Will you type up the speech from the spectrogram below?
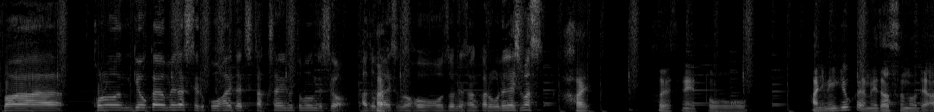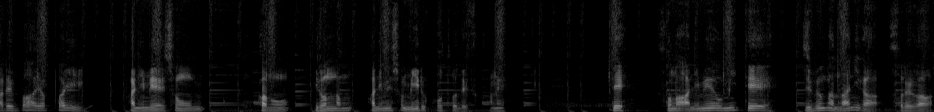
まあこの業界を目指している後輩たちたくさんいると思うんですよ。アドバイスの方、大曽根さんからお願いします。はい、そうですね、えっと、アニメ業界を目指すのであれば、やっぱりアニメーションを、他のいろんなアニメーションを見ることですかね。で、そのアニメを見て、自分が何がそれが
